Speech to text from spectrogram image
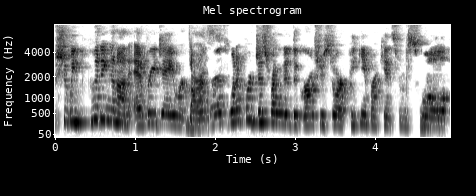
should we be putting it on every day regardless? Yes. What if we're just running to the grocery store, picking up our kids from school,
